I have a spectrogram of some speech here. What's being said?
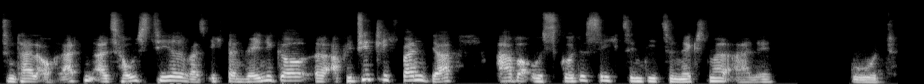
zum Teil auch Ratten als Haustiere, was ich dann weniger äh, appetitlich fand, ja. Aber aus Gottes Sicht sind die zunächst mal alle gut.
